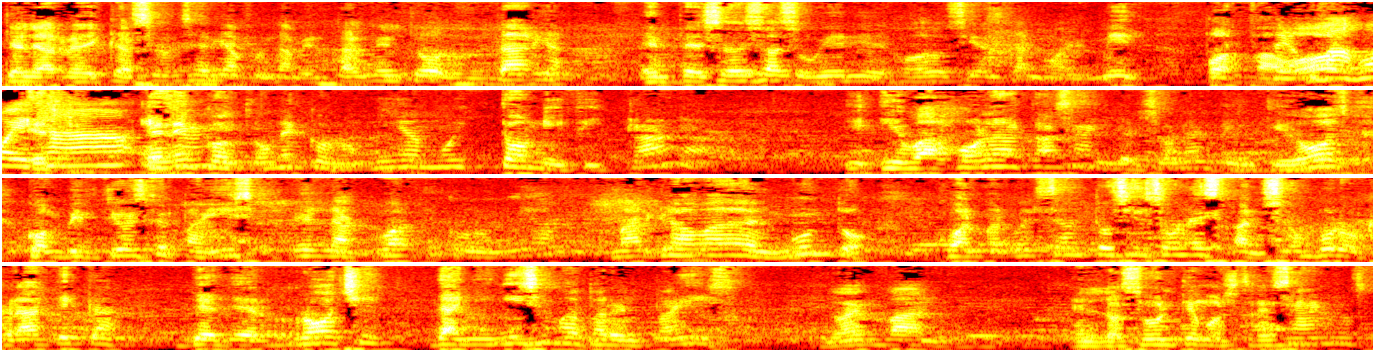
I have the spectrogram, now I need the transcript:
que la erradicación sería fundamentalmente voluntaria, empezó eso a subir y dejó 209 mil. Por favor, él, encontró una economía muy tonificada. Y, y, bajó la tasa de inversión al 22, convirtió este país en la cuarta economía más grabada del mundo. Juan Manuel Santos hizo una expansión burocrática de derroche dañinísima para el país. No en vano, en los últimos tres años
